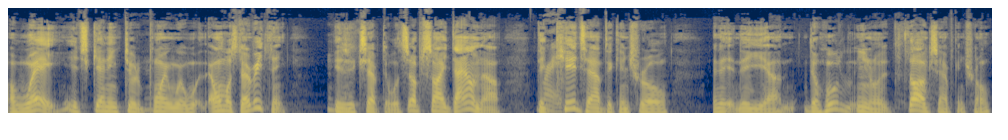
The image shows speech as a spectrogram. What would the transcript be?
away. It's getting to the point where almost everything is acceptable. It's upside down now. The Right. kids have the control, and the the, um, the hood, you know thugs have control.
